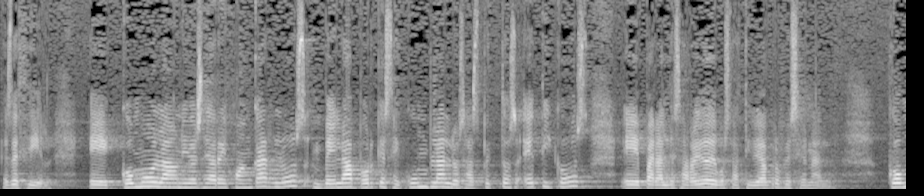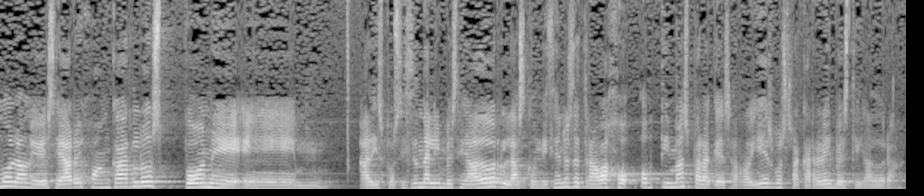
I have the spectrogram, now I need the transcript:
Es decir, eh, cómo la Universidad Rey Juan Carlos vela porque se cumplan los aspectos éticos para el desarrollo de vuestra actividad profesional cómo la Universidad Rey Juan Carlos pone eh, a disposición del investigador las condiciones de trabajo óptimas para que desarrolléis vuestra carrera investigadora.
